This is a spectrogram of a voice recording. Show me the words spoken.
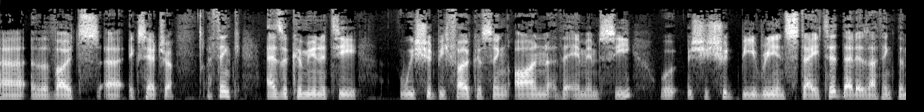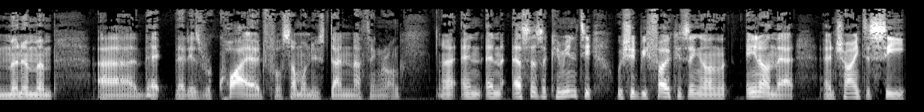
uh, the votes, uh, etc. I think as a community we should be focusing on the MMC. She should be reinstated. That is, I think, the minimum uh, that that is required for someone who's done nothing wrong. Uh, and and us as a community, we should be focusing on in on that and trying to see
